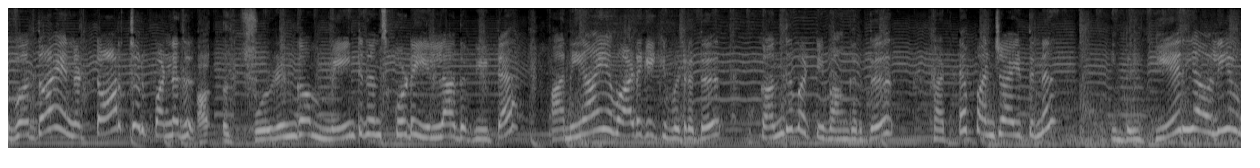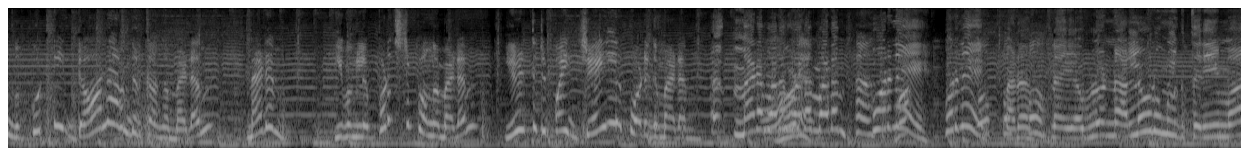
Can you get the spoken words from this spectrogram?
இவ தான் என்ன டார்ச்சர் பண்ணது. ஒழுங்கா மெயின்டெனன்ஸ் கூட இல்லாத வீட்டை அநியாய வாடகைக்கு விடுறது கந்து வட்டி வாங்குறது கட்ட பஞ்சாயத்துன்னு இந்த ஏரியாவிலேயே இவங்க குட்டி டானா இருந்திருக்காங்க மேடம். மேடம் இவங்கள புடிச்சிட்டு போங்க மேடம். இழுத்துட்டு போய் ஜெயில போடுங்க madam. Madam madam madam madam. Poorani Poorani madam நான் எவ்வளவு நல்லவன் உங்களுக்கு தெரியுமா?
